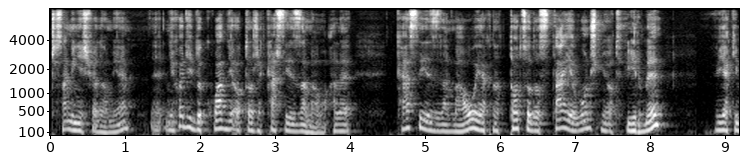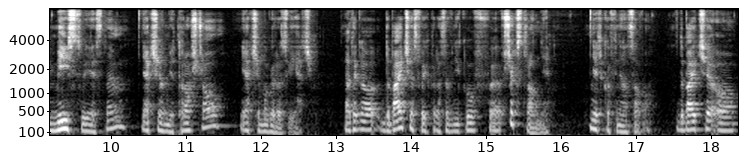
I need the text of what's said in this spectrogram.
czasami nieświadomie, e, nie chodzi dokładnie o to, że kasy jest za mało, ale kasy jest za mało jak na to, co dostaję łącznie od firmy, w jakim miejscu jestem, jak się o mnie troszczą, jak się mogę rozwijać. Dlatego dbajcie o swoich pracowników e, wszechstronnie, nie tylko finansowo. Dbajcie o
